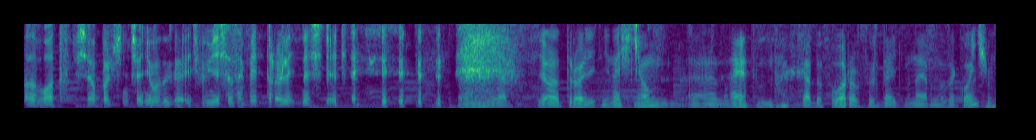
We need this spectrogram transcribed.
вот, все, больше ничего не буду говорить. Вы меня сейчас опять троллить начнете. Нет, все, троллить не начнем. Э, на этом God of War обсуждать мы, наверное, закончим.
